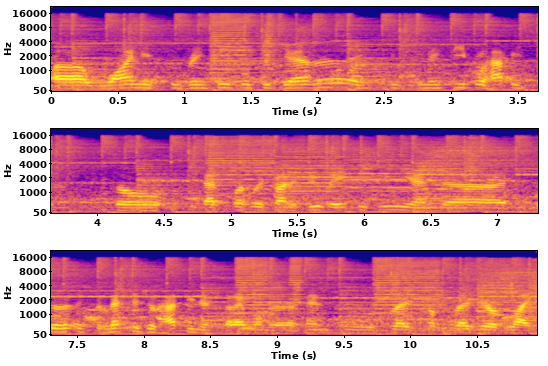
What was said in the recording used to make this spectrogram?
uh, wine is to bring people together and to make people happy. So that's what we're trying to do basically, and uh, it's, a, it's, a, message of happiness that I want to send to pleasure, a pleasure of life.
